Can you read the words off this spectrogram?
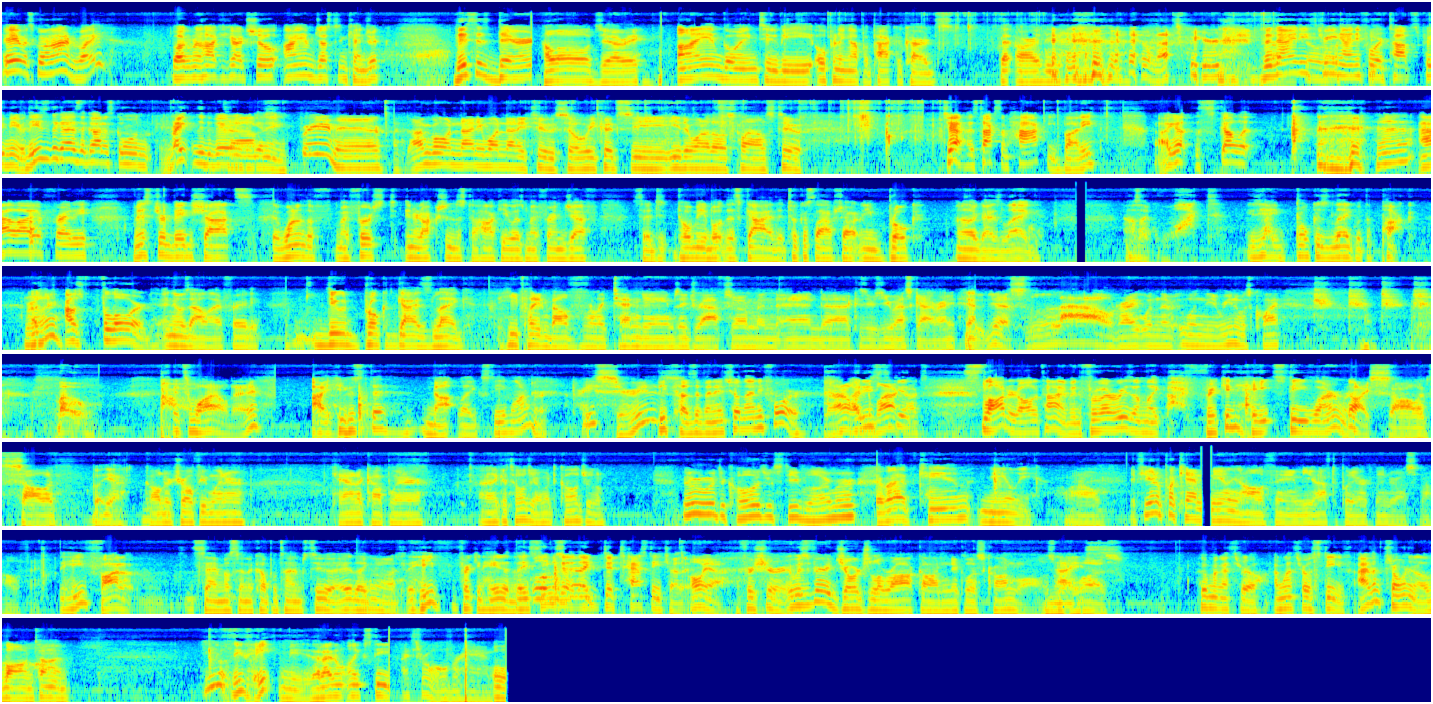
Hey, what's going on, everybody? Welcome to the Hockey Card Show. I am Justin Kendrick. This is Darren. Hello, Jerry. I am going to be opening up a pack of cards that are the well, that's weird. the 93 94 Topps Premier. These are the guys that got us going right in the very Topps beginning. Premier. I'm going 91, 92, so we could see either one of those clowns too. So, yeah, let's talk some hockey, buddy. I got the Skullet, Al Iafrate, Mr. Big Shots. One of the my first introductions to hockey was my friend Jeff said told me about this guy that took a slap shot and he broke another guy's leg. I was like, what? He said, yeah, he broke his leg with the puck. I was- Really? I was, floored, and it was Al Iafrate. Dude broke a guy's leg. He played in Belleville for like 10 games. They drafted him, and and uh, because he was a U.S. guy, right? Yeah. Just loud, right? When the when the arena was quiet. Boom. It's wild, eh? I used to not like Steve Larmer Are you serious? because of NHL '94. I don't like I the used to Blackhawks. slaughtered all the time, and for whatever reason, I'm like, "Ah, I freaking hate Steve Larmer. Oh, he's solid, solid. But yeah, Calder Trophy winner, Canada Cup winner. I think I told you I went to college with him. Never went to college with Steve Larmer. but I have Cam Neely. Wow. If you're gonna put Cam Neely in the Hall of Fame, you have to put Eric Lindros in the Hall of Fame. He fought uh, Samuelsson a couple times too, eh? Like Yeah. he freaking hated. Them. They Well, seem to very- like detest each other. Oh yeah, for sure. It was very George Laraque on Nicklas Kronwall, is Nice. what it was. Who am I gonna throw? I'm gonna throw Steve. I haven't thrown in a long time. You you hate me that I don't like Steve. I throw overhand. Oh.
